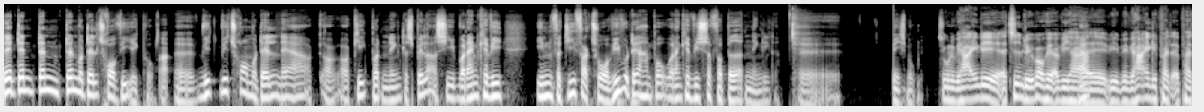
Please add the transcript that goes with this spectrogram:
Den, den, den, den model tror vi ikke på. Ja. Øh, vi, vi tror, modellen er at, at, at kigge på den enkelte spiller og sige, hvordan kan vi inden for de faktorer, vi vurderer ham på, hvordan kan vi så forbedre den enkelte øh, mest muligt. Sune, vi har egentlig, at tiden løber jo her, vi har, ja. øh, vi, vi har egentlig et par, par,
